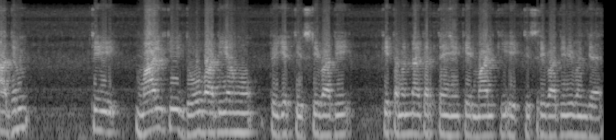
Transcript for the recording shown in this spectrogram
آدم کی مال کی دو وادیاں ہوں، تو یہ تیسری وادی کی تمنا کرتے ہیں کہ مال کی ایک تیسری وادی بھی بن جائے۔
